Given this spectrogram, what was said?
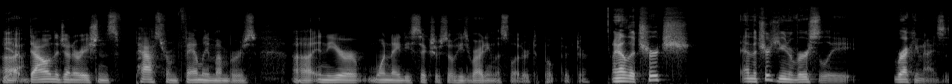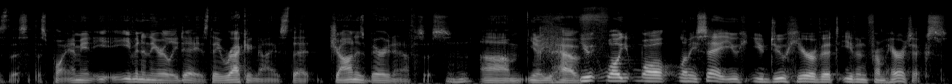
Uh, Yeah. Down the generations passed from family members. Uh, in the year 196 or so, he's writing this letter to Pope Victor. Now the church and the church universally recognizes this at this point. I mean, e- even in the early days, they recognize that John is buried in Ephesus. Um, you know, you have You well, you, well, let me say you you do hear of it even from heretics.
